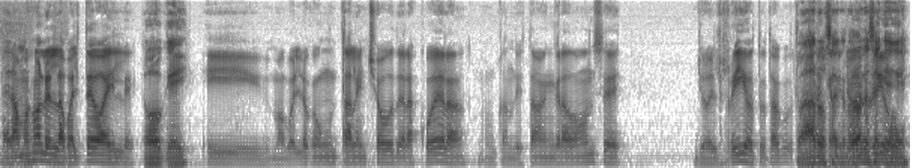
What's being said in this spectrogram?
Era mejor en la parte de baile. Ok. Y me acuerdo que en un talent show de la escuela, cuando yo estaba en grado 11, Joel Río, ¿tú te acuerdas? Claro, o sea, claro que sé quién es.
